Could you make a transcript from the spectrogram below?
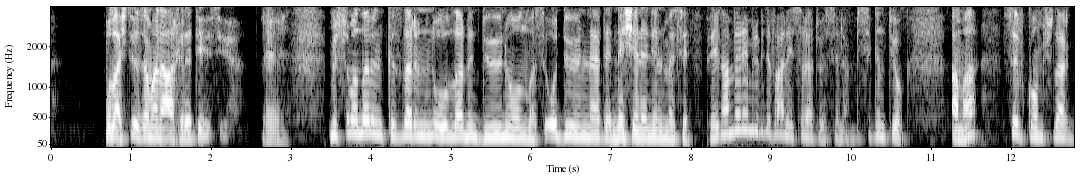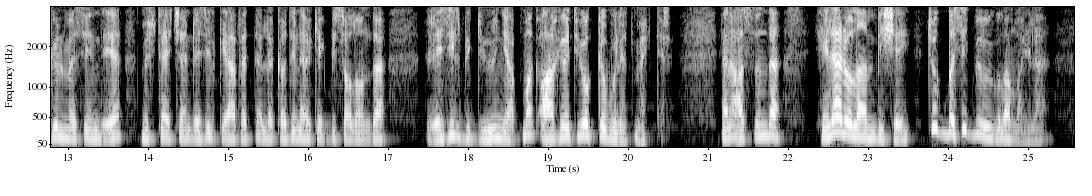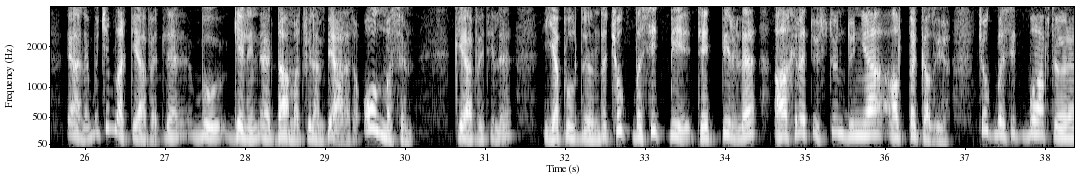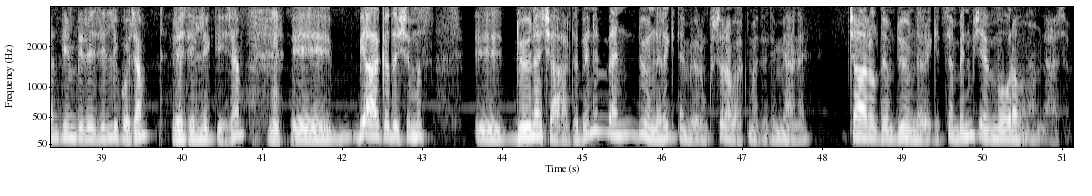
Bulaştığı zaman ahireti eziyor. Evet. Müslümanların kızlarının oğullarının düğünü olması, o düğünlerde neşelenilmesi. Peygamber emri bir defa aleyhissalatü vesselam bir sıkıntı yok. Ama sırf komşular gülmesin diye müstehcen rezil kıyafetlerle kadın erkek bir salonda rezil bir düğün yapmak ahireti yok kabul etmektir. Yani aslında helal olan bir şey çok basit bir uygulamayla yani bu çıplak kıyafetle bu gelin er, damat filan bir arada olmasın kıyafetiyle yapıldığında çok basit bir tedbirle ahiret üstün dünya altta kalıyor. Çok basit bu hafta öğrendiğim bir rezillik hocam. Rezillik diyeceğim. ee, bir arkadaşımız e, düğüne çağırdı beni. Ben düğünlere gidemiyorum kusura bakma dedim yani. Çağrıldığım düğünlere gitsem benim hiç evime uğramamam lazım.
